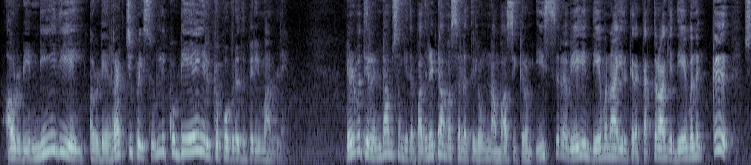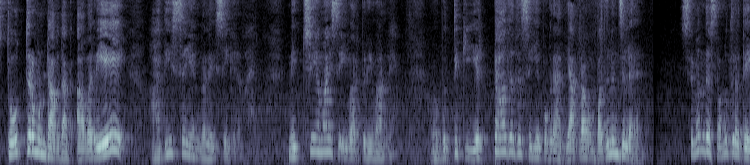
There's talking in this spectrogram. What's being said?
அவருடைய நீதியை அவருடைய ரட்சிப்பை சொல்லிக்கொண்டே இருக்க போகிறது பெரியமானே. எழுபத்தி ரெண்டாம் சங்கீதம் பதினெட்டாம் வசனத்திலும் நாம் வாசிக்கிறோம். ஈஸ்வரவேலின் தேவனாய் இருக்கிற கர்த்தராகிய தேவனுக்கு ஸ்தோத்திரம் உண்டாவதாக அவரே அதிசயங்களை செய்கிறவர். நிச்சயமாய் செய்வார் பிரிவான்லே நம்ம புத்திக்கு எட்டாததை செய்ய போகிறார். யாத்ராகம் பதினஞ்சில் சிவந்த சமுத்திரத்தை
